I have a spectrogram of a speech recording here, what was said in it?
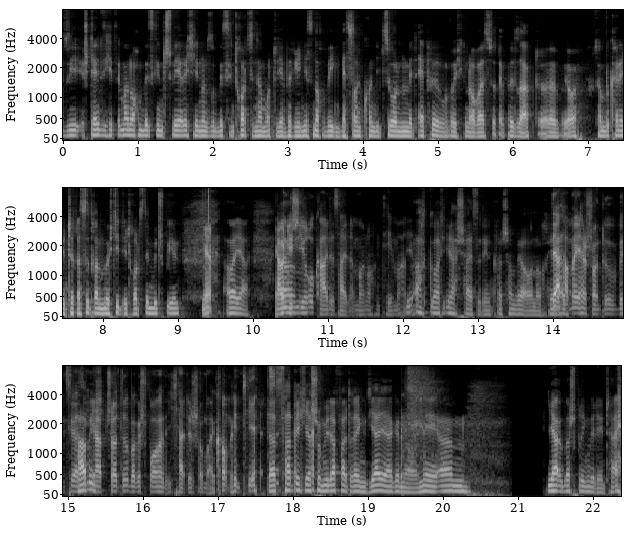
sie, stellen sich jetzt immer noch ein bisschen schwierig hin und so ein bisschen trotzdem nach Motto, ja, wir reden jetzt noch wegen besseren Konditionen mit Apple und wo ich genau weiß, was Apple sagt, äh, ja, haben wir kein Interesse dran, möchtet ihr trotzdem mitspielen. Ja. Aber ja. Ja, und ähm, die Girocard ist halt immer noch ein Thema. Ne? Ach Gott, ja, scheiße, den Quatsch haben wir auch noch. Ja, da haben wir ja schon drüber, beziehungsweise hab ich, ihr habt schon drüber gesprochen, ich hatte schon mal kommentiert. Das hatte ich ja schon wieder verdrängt, ja, ja, genau. Nee, ähm, Ja, überspringen wir den Teil.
